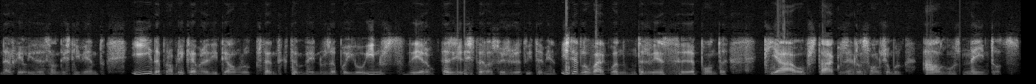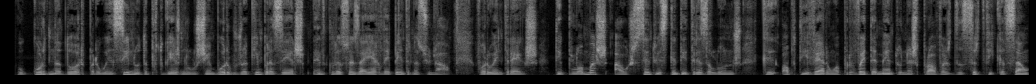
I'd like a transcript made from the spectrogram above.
na realização deste evento, e da própria Câmara de Telbruck, portanto, que também nos apoiou e nos cederam as instalações gratuitamente. Isto é de louvar quando muitas vezes se aponta que há obstáculos obstáculos em relação ao Luxemburgo, há alguns, nem todos. O coordenador para o ensino de português no Luxemburgo, Joaquim Prazeres, em declarações à RDP Internacional, foram entregues diplomas aos 173 alunos que obtiveram aproveitamento nas provas de certificação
